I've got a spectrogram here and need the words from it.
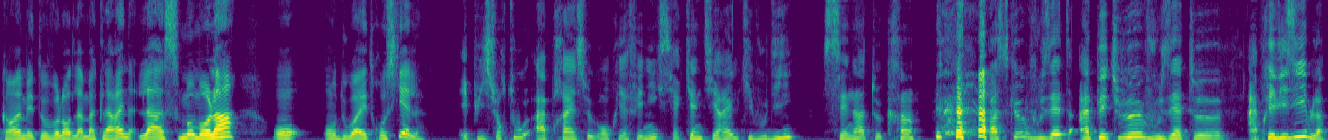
quand même est au volant de la McLaren, là à ce moment-là, on, on doit être au ciel. Et puis surtout, après ce Grand Prix à Phoenix, il y a Ken Tyrrell qui vous dit Sénat te craint. Parce que vous êtes impétueux, vous êtes euh, imprévisible,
